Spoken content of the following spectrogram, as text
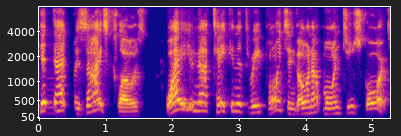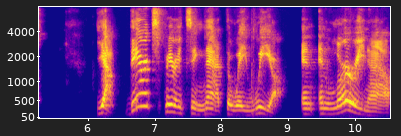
hit that with his eyes closed. Why are you not taking the three points and going up more than two scores? Yeah, they're experiencing that the way we are. And and Lurie now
